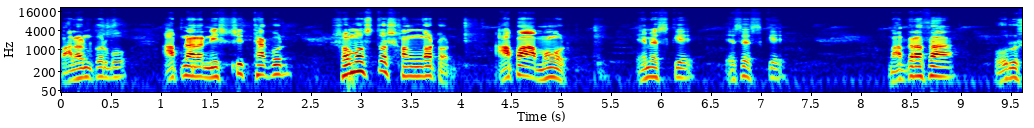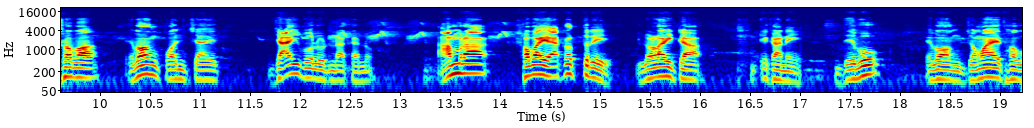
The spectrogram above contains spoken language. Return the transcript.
পালন করব। আপনারা নিশ্চিত থাকুন সমস্ত সংগঠন, আপা মোড় এমএসকে, এসএসকে, মাদ্রাসা, পৌরসভা এবং পঞ্চায়েত, যাই বলুন না কেন, আমরা সবাই একত্রে লড়াইটা এখানে দেব এবং জমায়েত হব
